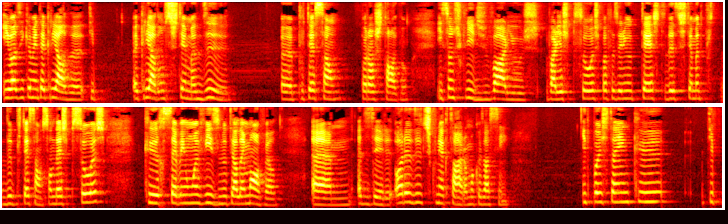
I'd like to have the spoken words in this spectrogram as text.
e basicamente é criada, tipo, criado um sistema de uh, proteção para o Estado e são escolhidos vários, várias pessoas para fazerem o teste desse sistema de, de proteção. São 10 pessoas que recebem um aviso no telemóvel um, ehm, a dizer hora de desconectar, uma coisa assim. E depois têm que tipo,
